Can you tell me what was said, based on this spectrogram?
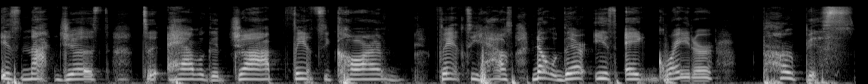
it's not just to have a good job, fancy car, fancy house. No, there is a greater purpose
